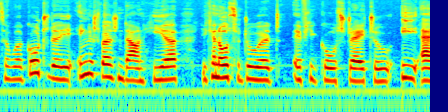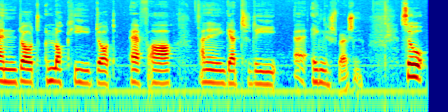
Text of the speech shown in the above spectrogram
So we'll go to the English version down here. You can also do it if you go straight to en.lockee.fr and then you get to the uh, English version. So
